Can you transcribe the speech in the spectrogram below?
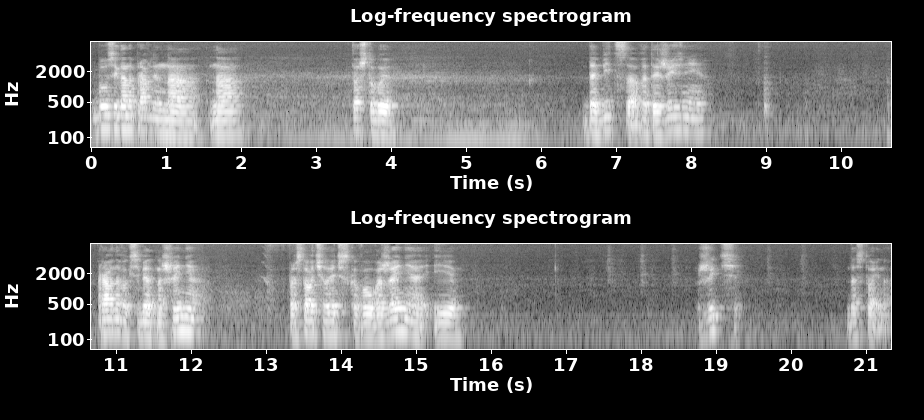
был всегда направлен на, на то, чтобы добиться в этой жизни равного к себе отношения, простого человеческого уважения и жить достойно.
